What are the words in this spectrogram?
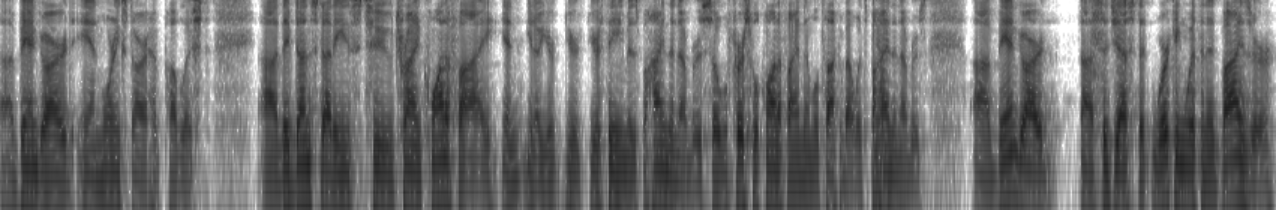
uh, Vanguard and Morningstar have published. Uh, they've done studies to try and quantify, and you know your your your theme is behind the numbers. So first we'll quantify, and then we'll talk about what's behind the numbers. Uh, Vanguard uh, suggests that working with an advisor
